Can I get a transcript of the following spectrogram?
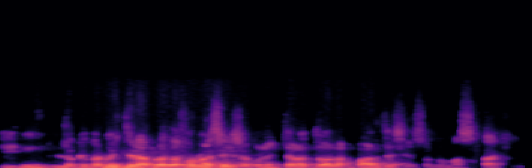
y lo que permite la plataforma es eso, conectar a todas las partes y hacerlo más ágil.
